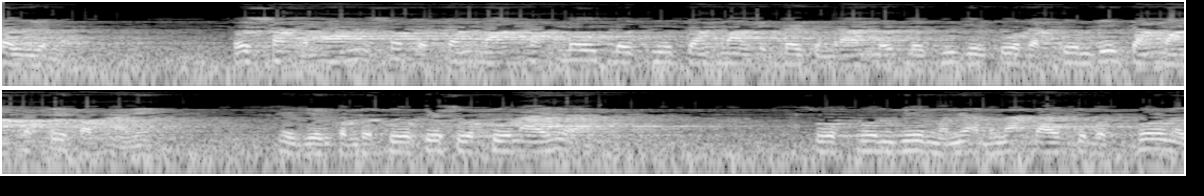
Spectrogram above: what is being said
ទៅយ៉ាងហើយសត្វទាំងអស់សុទ្ធតែចង់បានខុសដូចដូចគ្នាចង់បានសេចក្តីចម្រើនដូចដូចគ្នាយើងទួតែខ្លួនយើងចង់បានខុសទេសពថ្ងៃនេះនេះយើងកុំទទួលគេសួរខ្លួនឯងសួរខ្លួនយើងម្នាក់ម្នាក់ដែលជាបុគ្គលនៅ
